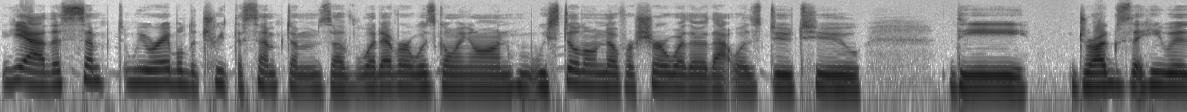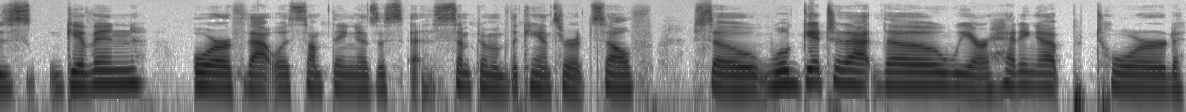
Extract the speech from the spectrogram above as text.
Yeah, the sympt- we were able to treat the symptoms of whatever was going on. We still don't know for sure whether that was due to the drugs that he was given or if that was something as a, s- a symptom of the cancer itself. So we'll get to that though. We are heading up toward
